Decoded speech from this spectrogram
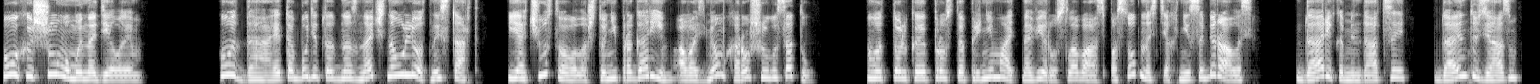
«Ох и шуму мы наделаем!» «О да, это будет однозначно улетный старт. Я чувствовала, что не прогорим, а возьмем хорошую высоту. Вот только я просто принимать на веру слова о способностях не собиралась. Да, рекомендации, да, энтузиазм,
